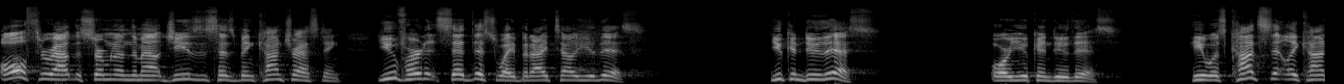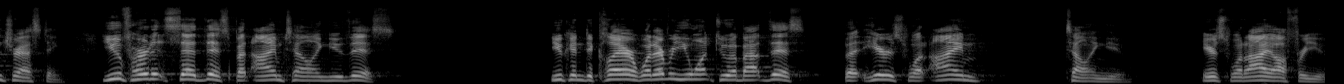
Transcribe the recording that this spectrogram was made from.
All throughout the Sermon on the Mount, Jesus has been contrasting. You've heard it said this way, but I tell you this. You can do this, or you can do this. He was constantly contrasting. You've heard it said this, but I'm telling you this. You can declare whatever you want to about this, but here's what I'm telling you. Here's what I offer you.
